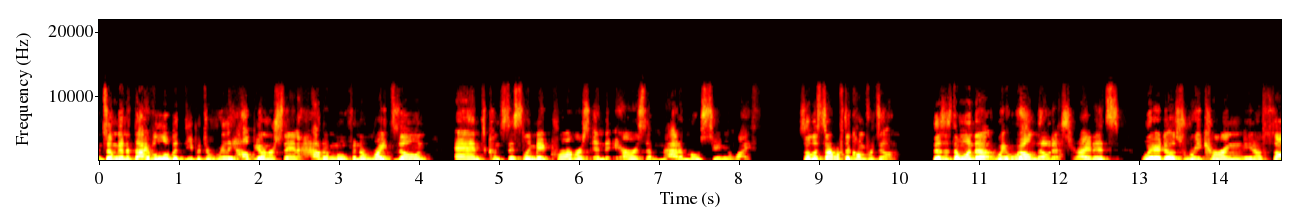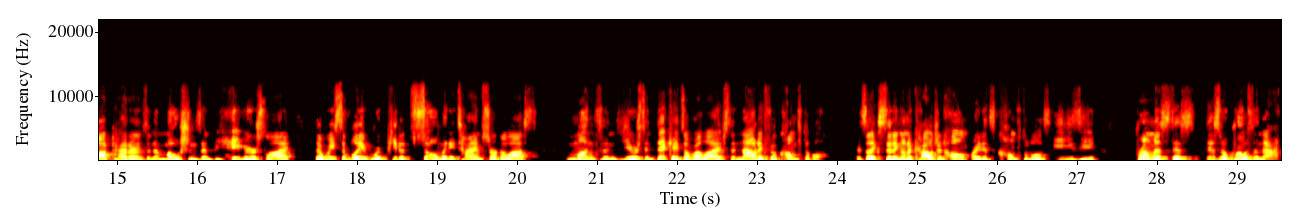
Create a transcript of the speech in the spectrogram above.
And so, I'm gonna dive a little bit deeper to really help you understand how to move in the right zone and consistently make progress in the areas that matter most to you in your life. So, let's start with the comfort zone this is the one that we will notice, right? It's where those recurring, you know, thought patterns and emotions and behaviors lie that we simply repeated so many times throughout the last months and years and decades of our lives that now they feel comfortable. It's like sitting on a couch at home, right? It's comfortable, it's easy. Promise, there's there's no growth in that.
